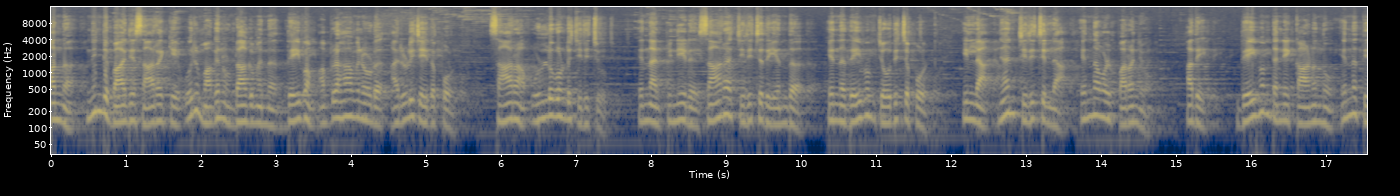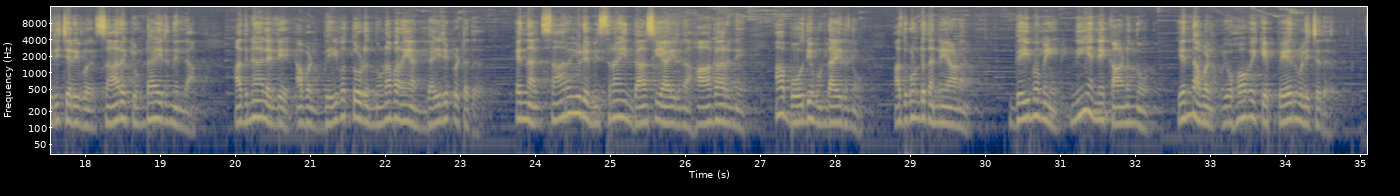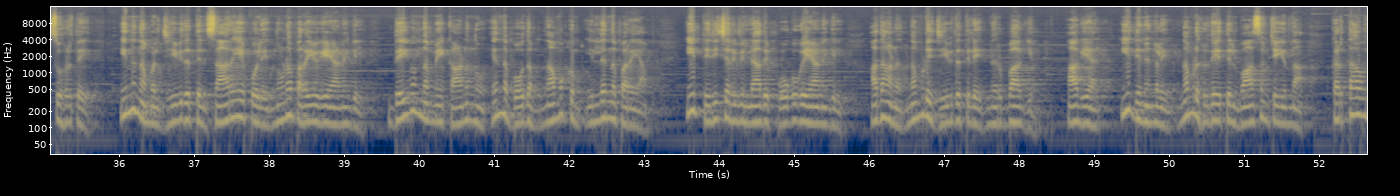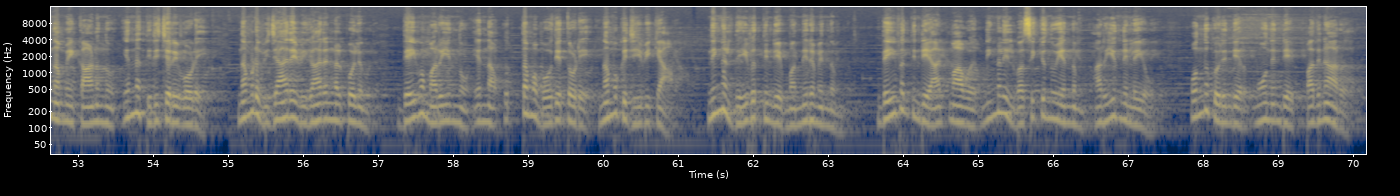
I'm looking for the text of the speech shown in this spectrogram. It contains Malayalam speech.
അന്ന് നിന്റെ ഭാര്യ സാറയ്ക്ക് ഒരു മകൻ ഉണ്ടാകുമെന്ന് ദൈവം അബ്രഹാമിനോട് അരുളി ചെയ്തപ്പോൾ സാറ ഉള്ളുകൊണ്ട് ചിരിച്ചു. എന്നാൽ പിന്നീട് സാറ ചിരിച്ചത് എന്ത് എന്ന് ദൈവം ചോദിച്ചപ്പോൾ ഇല്ല ഞാൻ ചിരിച്ചില്ല എന്നവൾ പറഞ്ഞു. അതെ ദൈവം തന്നെ കാണുന്നു എന്ന തിരിച്ചറിവ് സാറയ്ക്കുണ്ടായിരുന്നില്ല. അതിനാലല്ലേ അവൾ ദൈവത്തോട് നുണ പറയാൻ ധൈര്യപ്പെട്ടത്. എന്നാൽ സാറയുടെ മിസ്രായിൻ ദാസിയായിരുന്ന ഹാഗാറിന് ആ ബോധ്യമുണ്ടായിരുന്നു. അതുകൊണ്ട് തന്നെയാണ് ദൈവമേ നീ എന്നെ കാണുന്നു എന്നവൾ യഹോവയ്ക്ക് പേർ വിളിച്ചത്. സുഹൃത്തെ ഇന്ന് നമ്മൾ ജീവിതത്തിൽ സാറയെപ്പോലെ നുണ പറയുകയാണെങ്കിൽ ദൈവം നമ്മെ കാണുന്നു എന്ന ബോധം നമുക്കും ഇല്ലെന്ന് പറയാം. ഈ തിരിച്ചറിവില്ലാതെ പോകുകയാണെങ്കിൽ അതാണ് നമ്മുടെ ജീവിതത്തിലെ നിർഭാഗ്യം. ആകയാൽ ഈ ദിനങ്ങളിൽ നമ്മുടെ ഹൃദയത്തിൽ വാസം ചെയ്യുന്ന കർത്താവ് നമ്മെ കാണുന്നു എന്ന തിരിച്ചറിവോടെ നമ്മുടെ വിചാര വികാരങ്ങൾ പോലും ദൈവം അറിയുന്നു എന്ന ഉത്തമ ബോധ്യത്തോടെ നമുക്ക് ജീവിക്കാം. നിങ്ങൾ ദൈവത്തിന്റെ മന്ദിരമെന്നും ദൈവത്തിന്റെ ആത്മാവ് നിങ്ങളിൽ വസിക്കുന്നു എന്നും അറിയുന്നില്ലയോ? ഒന്ന് കൊരിന്തിയർ മൂന്നിന്റെ പതിനാറ്.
